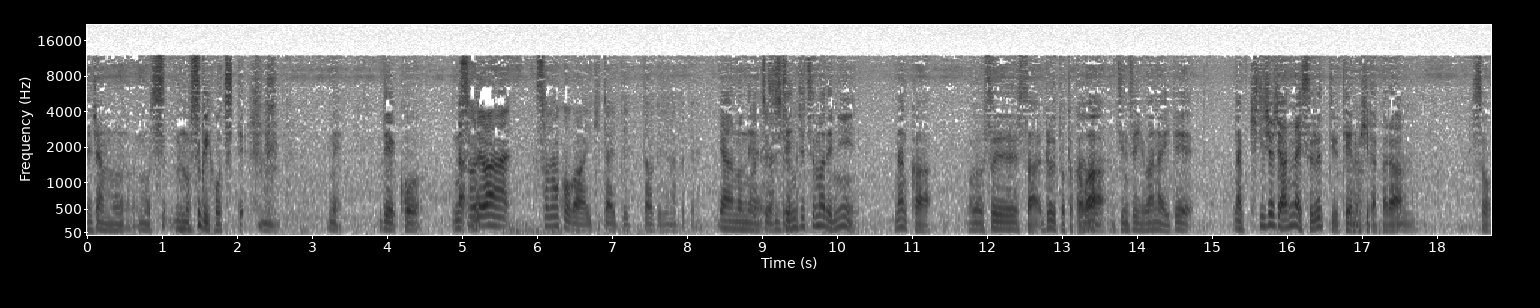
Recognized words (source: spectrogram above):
えじゃあもうもうすもうすぐ行こうっつって。ね。でこうなそれはその子が行きたいって言ったわけじゃなくて？いやあのね前日までになんかうんそういうさルートとかは全然言わないで、なんか吉祥寺案内するっていう体の日だから、うん。そう。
